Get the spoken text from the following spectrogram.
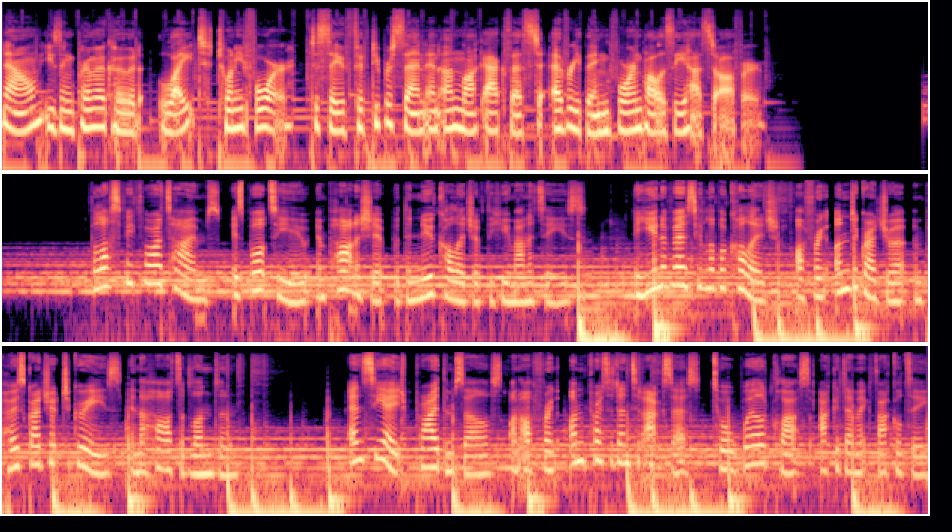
now using promo code LIGHT24 to save 50% and unlock access to everything foreign policy has to offer. Philosophy for Our Times is brought to you in partnership with the New College of the Humanities, a university level college offering undergraduate and postgraduate degrees in the heart of London. NCH pride themselves on offering unprecedented access to a world class academic faculty.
